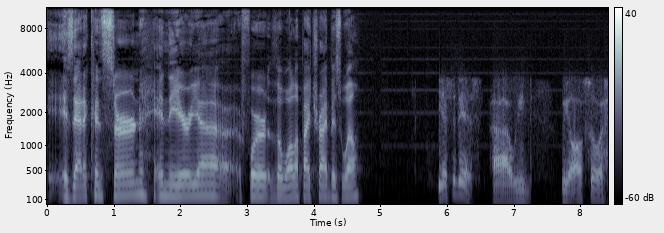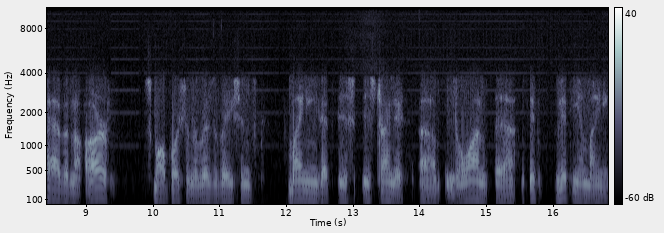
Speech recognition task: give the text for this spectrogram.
is that a concern in the area for the Hualapai tribe as well? Yes, it is. Uh, we we also have in our small portion of reservations mining that is is trying to um, go on uh, lithium mining,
